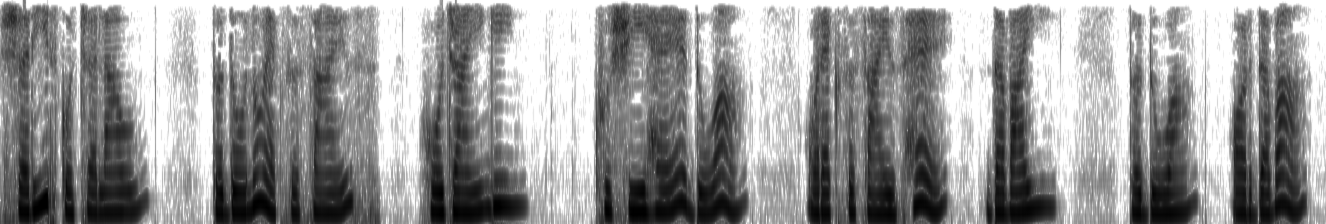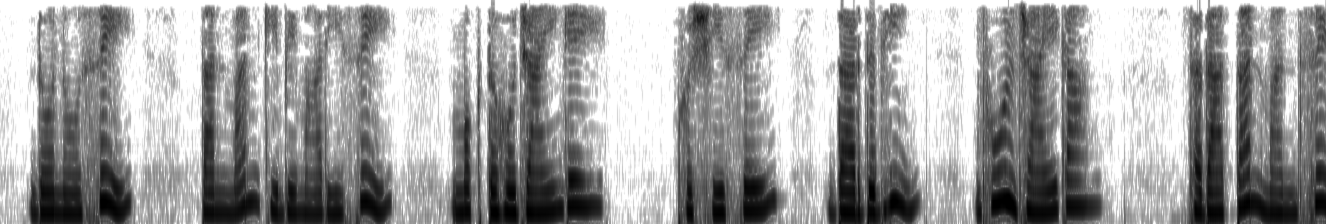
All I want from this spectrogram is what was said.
शरीर को चलाओ तो दोनों एक्सरसाइज हो जाएँगी। खुशी है दुआ और एक्सरसाइज है दवाई। तो दुआ और दवा दोनों से तन मन की बीमारी से मुक्त हो जाएँगे। खुशी से दर्द भी भूल जाएगा। सदा तन मन से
